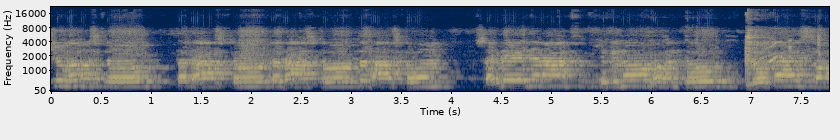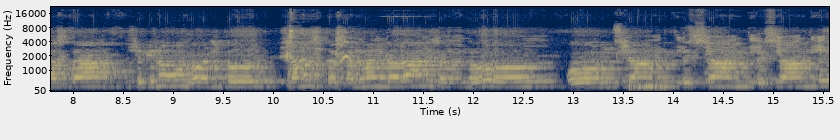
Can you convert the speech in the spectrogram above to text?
శుభమస్తు తథాస్తు తథాస్తు తథాస్తు సర్వే జన సుఖినో భవంతు లోకా సమస్త సుఖినో భవంతు సమస్త సన్మంగళాని సంతు ఓం శాంతి శాంతి శాంతి.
